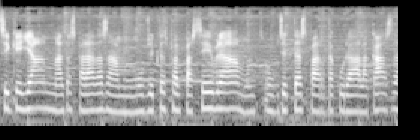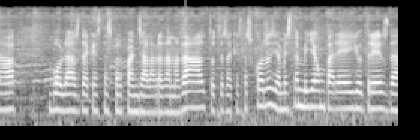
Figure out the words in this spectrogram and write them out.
sí que hi ha altres parades amb objectes per pessebre, amb objectes per decorar la casa, boles d'aquestes per penjar l'arbre de Nadal, totes aquestes coses, i a més també hi ha un parell o tres de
